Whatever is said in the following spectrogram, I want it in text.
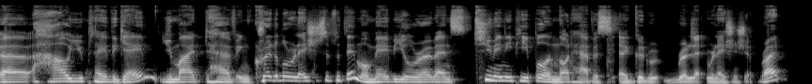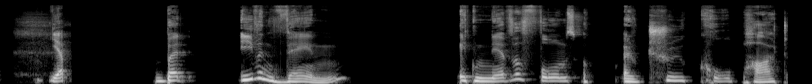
uh, how you play the game, you might have incredible relationships with them, or maybe you'll romance too many people and not have a good re- relationship, right? Yep. But even then, it never forms a, a true core part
